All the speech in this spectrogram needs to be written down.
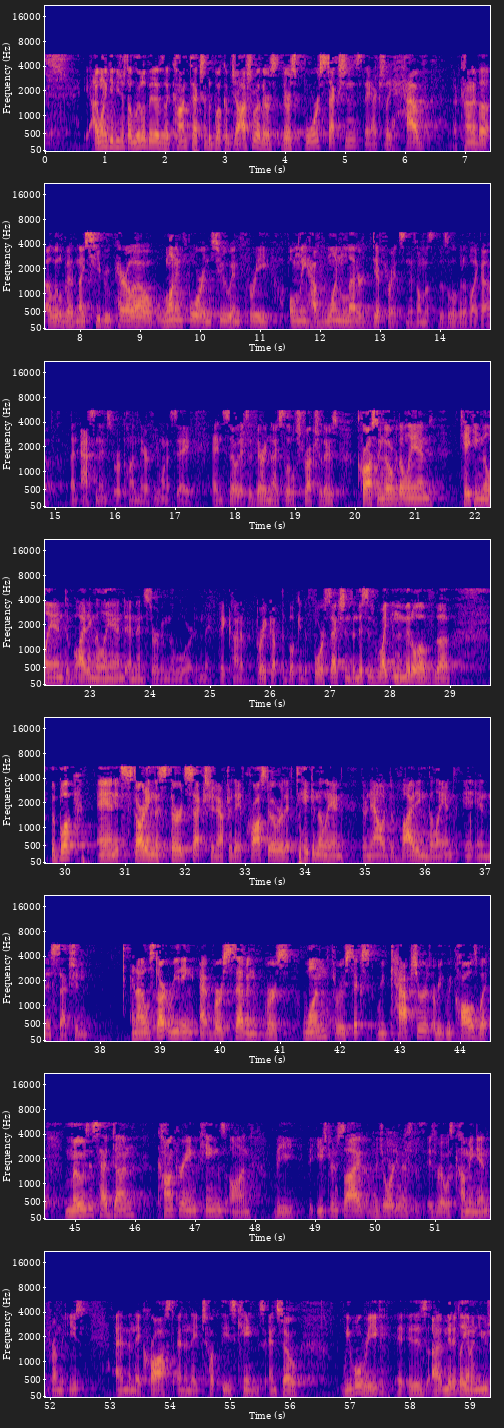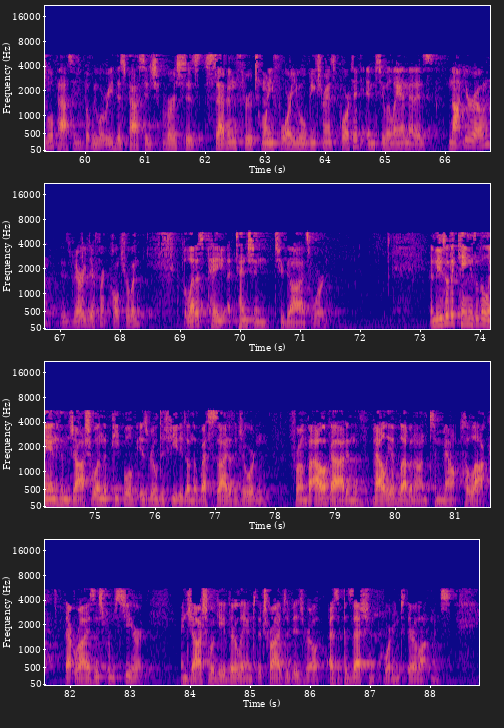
I want to give you just a little bit of the context of the book of Joshua. There's there's four sections. They actually have a kind of a, a little bit of nice Hebrew parallel. One and four and two and three only have one letter difference, and there's almost there's a little bit of like a an assonance or a pun there, if you want to say. And so it's a very nice little structure. There's crossing over the land, taking the land, dividing the land, and then serving the Lord. And they, they kind of break up the book into four sections. And this is right in the middle of the, the book, and it's starting this third section after they've crossed over, they've taken the land, they're now dividing the land in, in this section. And I will start reading at verse 7, verse 1 through 6 recaptures or recalls what Moses had done, conquering kings on the, the eastern side of the Jordan as Israel was coming in from the east. And then they crossed and then they took these kings. And so we will read, it is admittedly an unusual passage, but we will read this passage, verses 7 through 24. You will be transported into a land that is not your own, it is very different culturally. But let us pay attention to God's word. And these are the kings of the land whom Joshua and the people of Israel defeated on the west side of the Jordan, from Baal Gad in the valley of Lebanon to Mount Halak that rises from Seir. And Joshua gave their land to the tribes of Israel as a possession according to their allotments.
